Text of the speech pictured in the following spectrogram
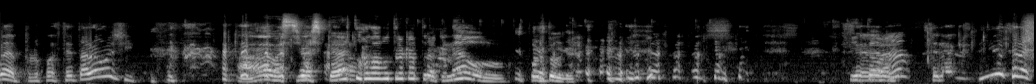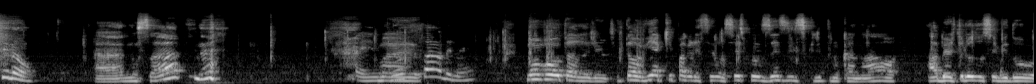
Ué, você tá longe. Ah, mas se tivesse perto, rolava o troca-troca, né, ô Portuga? Então, será? Será que sim ou será que não? ah, não sabe, né? Aí Mas- não sabe, né? Vamos voltar lá, gente. Então, eu vim aqui para agradecer vocês pelos 200 inscritos no canal, a abertura do servidor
